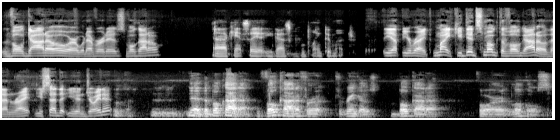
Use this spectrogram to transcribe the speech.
Volgado or whatever it is, Volgado. I can't say it. You guys complain too much. Yep, you're right, Mike. You did smoke the Volgado, then, right? You said that you enjoyed it. Yeah, the bocata, vocata for for gringos, bocata for locals,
